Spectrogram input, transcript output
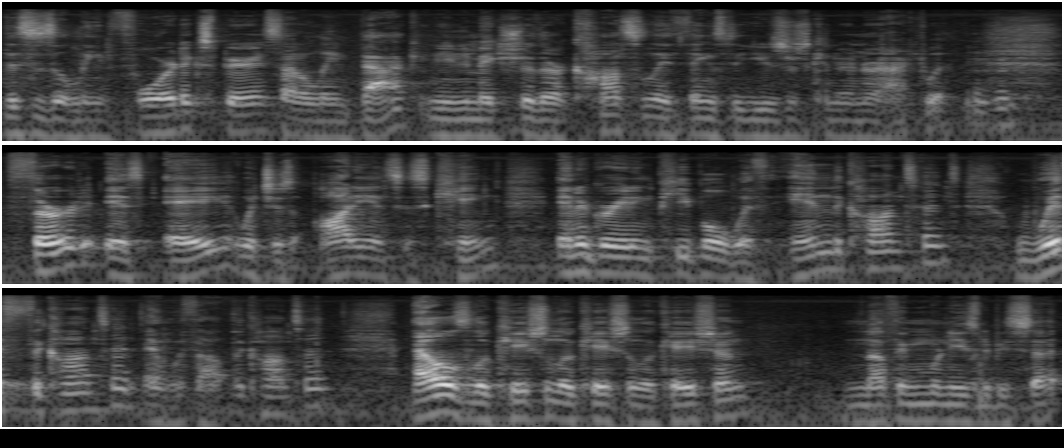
This is a lean forward experience, not a lean back. You need to make sure there are constantly things that users can interact with. Mm -hmm. Third is A, which is audience is king, integrating people within the content, with the content, and without the content. L is location, location, location nothing more needs to be said.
